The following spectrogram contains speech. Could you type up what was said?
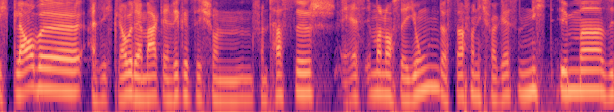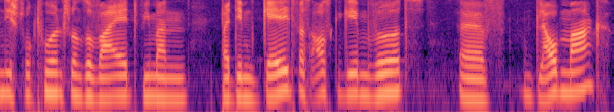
ich glaube, also ich glaube, der Markt entwickelt sich schon fantastisch. Er ist immer noch sehr jung, das darf man nicht vergessen. Nicht immer sind die Strukturen schon so weit, wie man bei dem Geld, was ausgegeben wird, äh, glauben mag.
